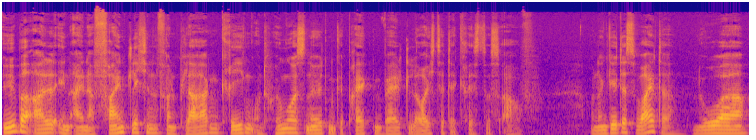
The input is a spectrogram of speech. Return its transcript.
Überall in einer feindlichen, von Plagen, Kriegen und Hungersnöten geprägten Welt leuchtet der Christus auf. Und dann geht es weiter. Noah,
